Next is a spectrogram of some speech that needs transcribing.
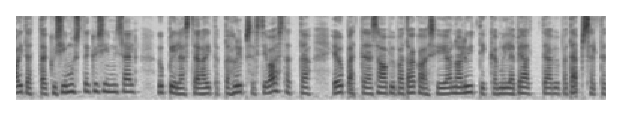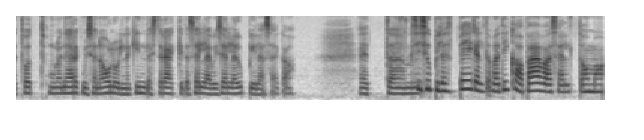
aidata küsimuste küsimisel, õpilastel aitab ta hõlpsasti vastata ja õpetaja saab juba tagasi analüütika, mille pealt teab juba täpselt, et vot, mul on järgmisena oluline kindlasti rääkida selle või selle õpilasega. Et ähm, siis õpilased peegeldavad igapäevaselt oma,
